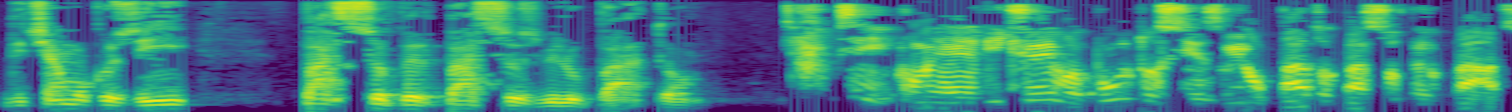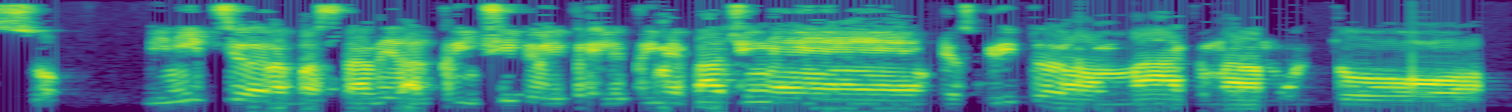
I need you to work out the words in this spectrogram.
diciamo così, passo per passo sviluppato? Sì, come dicevo, appunto si è sviluppato passo per passo. L'inizio era abbastanza, al principio le, le prime pagine che ho scritto erano un magma molto,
